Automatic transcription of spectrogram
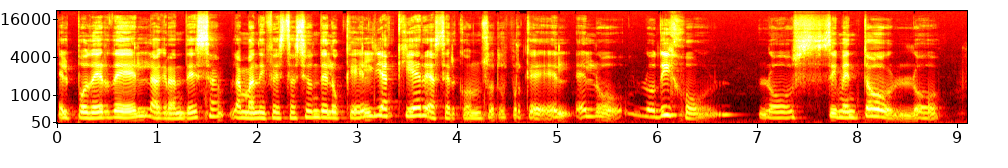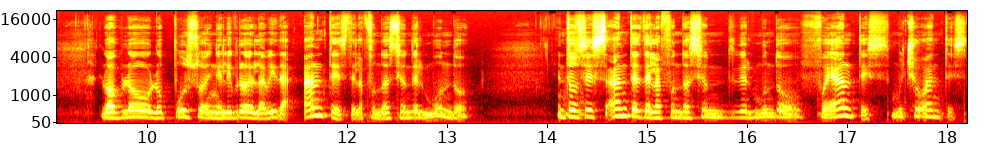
el poder de Él, la grandeza, la manifestación de lo que Él ya quiere hacer con nosotros, porque Él, él lo, lo, dijo, lo cimentó, lo, lo habló, lo puso en el libro de la vida antes de la fundación del mundo. Entonces, antes de la fundación del mundo fue antes, mucho antes.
